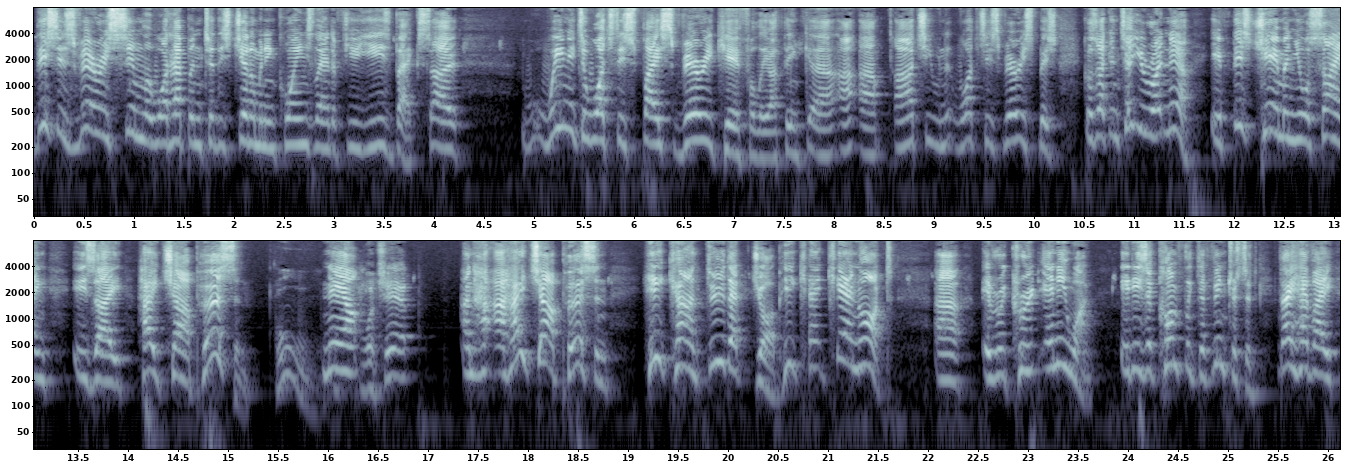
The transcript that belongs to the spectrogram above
this is very similar what happened to this gentleman in Queensland a few years back. So, we need to watch this space very carefully. I think uh, uh, uh, Archie, watch this very special because I can tell you right now, if this chairman you're saying is a HR person, Ooh, now watch out. And a HR person, he can't do that job. He can, cannot uh, recruit anyone. It is a conflict of interest. They have a,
